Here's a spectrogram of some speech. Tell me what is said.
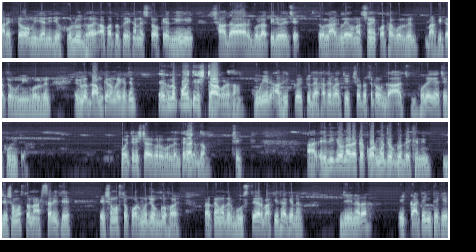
আরেকটাও আমি জানি যে হলুদ হয় আপাতত এখানে স্টকে নেই সাদা আর গোলাপি রয়েছে। তো লাগলে ওনার সঙ্গে কথা বলবেন বাকিটা তো উনি বলবেন। এগুলোর দাম কিরম রেখেছেন? এগুলো পঁয়ত্রিশ টাকা করে দাম। কুড়ির আধিক্য একটু দেখাতে পাচ্ছি ছোট ছোট গাছ ভরে গেছে কুড়িতে। পঁয়ত্রিশ টাকা করে বললেন তাই? একদম। ঠিক। আর এদিকে ওনার একটা কর্মযোগ্য দেখে নিন। যে সমস্ত নার্সারিতে এই সমস্ত কর্মযোগ্য হয় তাতে আমাদের বুঝতে আর বাকি থাকে না যে এনারা এই কাটিং থেকে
